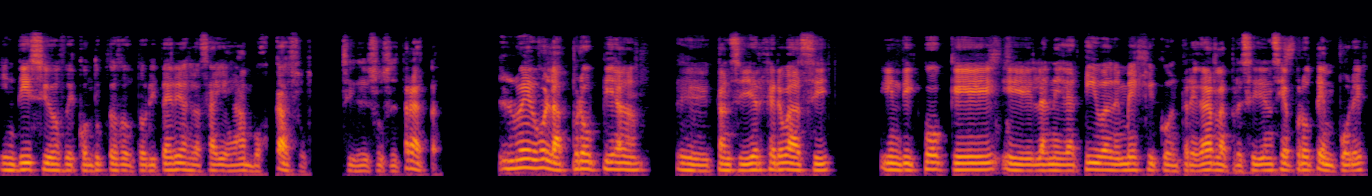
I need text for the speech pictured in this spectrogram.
indicios de conductas autoritarias las hay en ambos casos, si de eso se trata. Luego, la propia canciller Gervasi indicó que la negativa de México a entregar la presidencia pro tempore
